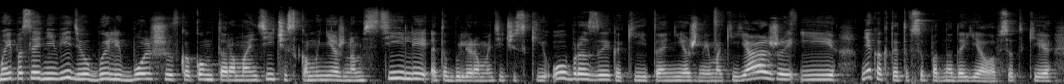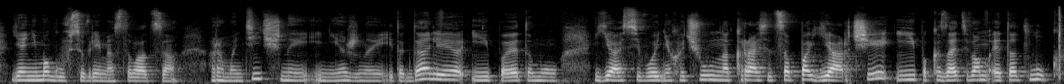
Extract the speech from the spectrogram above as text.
Мои последние видео были больше в каком-то романтическом и нежном стиле. Это были романтические образы, какие-то нежные макияжи. И мне как-то это все поднадоело. Все-таки я не могу все время оставаться романтичной и нежной и так далее. И поэтому я сегодня хочу накраситься поярче и показать вам этот лук.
